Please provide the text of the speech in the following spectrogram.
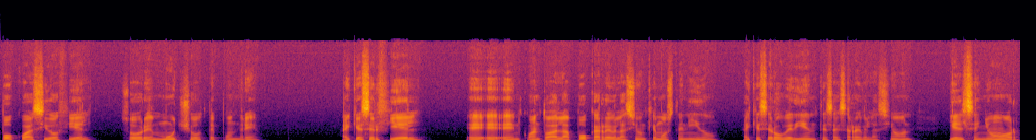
poco has sido fiel, sobre mucho te pondré. Hay que ser fiel eh, eh, en cuanto a la poca revelación que hemos tenido. Hay que ser obedientes a esa revelación y el Señor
